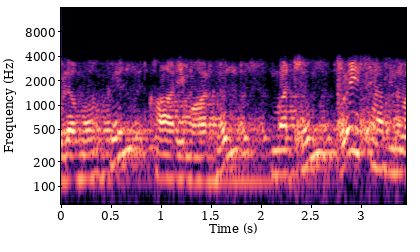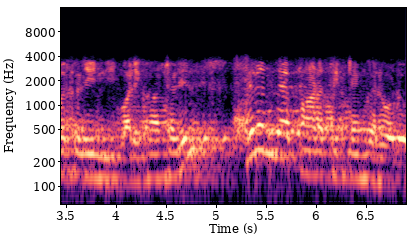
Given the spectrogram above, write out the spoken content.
உலமாக்கள் காரிமார்கள் மற்றும் துறை சார்ந்தவர்களின் வழிகாட்டலில் சிறந்த பாடத்திட்டங்களோடு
